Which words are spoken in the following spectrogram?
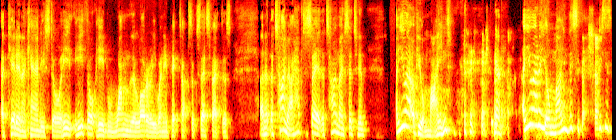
a kid in a candy store. He he thought he'd won the lottery when he picked up SuccessFactors. And at the time, I have to say, at the time, I said to him, "Are you out of your mind? Are you out of your mind? This this is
